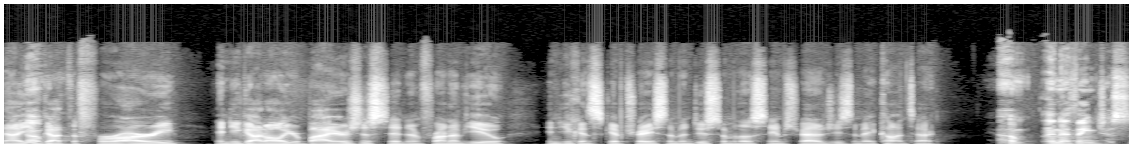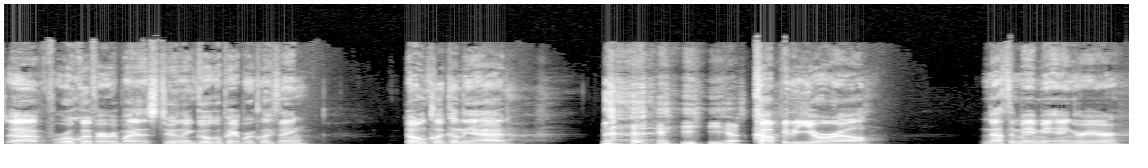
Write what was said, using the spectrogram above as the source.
Now you've Yep. got the Ferrari and you got all your buyers just sitting in front of you and you can skip trace them and do some of those same strategies to make contact. Um, and I think just uh, real quick for everybody that's doing the Google pay per click thing, don't click on the ad. yeah. Copy the URL. Nothing made me angrier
